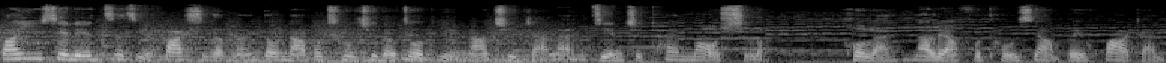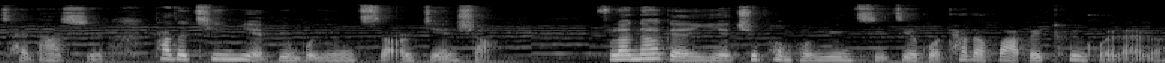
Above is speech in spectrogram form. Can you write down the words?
把一些连自己画室的门都拿不出去的作品拿去展览，简直太冒失了。”后来，那两幅头像被画展采纳时，他的轻蔑并不因此而减少。弗拉纳根也去碰碰运气，结果他的画被退回来了。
